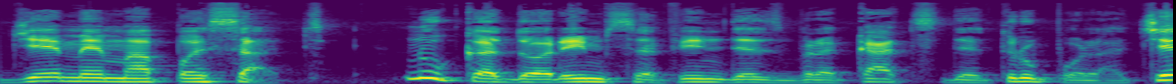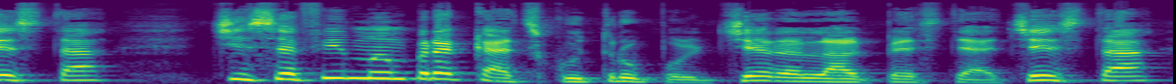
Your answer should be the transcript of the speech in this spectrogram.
gemem apăsați. Nu că dorim să fim dezbrăcați de trupul acesta, ci să fim îmbrăcați cu trupul celălalt peste acesta,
